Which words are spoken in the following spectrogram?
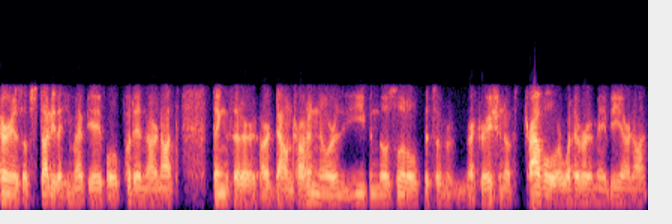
areas of study that you might be able to put in are not things that are, are downtrodden, or even those little bits of recreation of travel or whatever it may be are not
